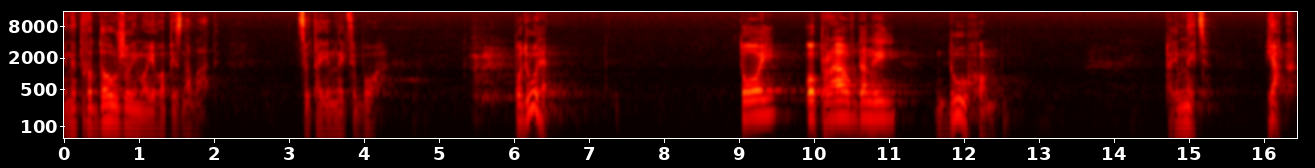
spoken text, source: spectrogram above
І ми продовжуємо його пізнавати, цю таємницю Бога. По-друге, той оправданий духом. Таємниця. Як?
